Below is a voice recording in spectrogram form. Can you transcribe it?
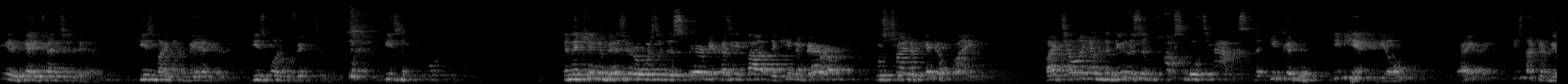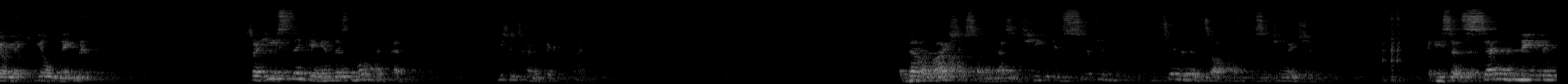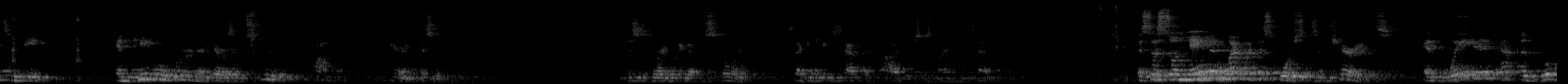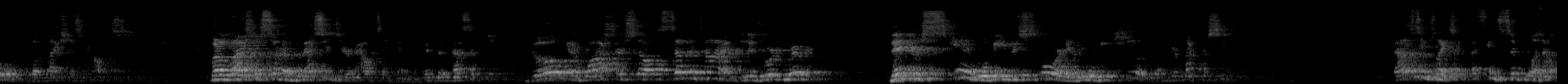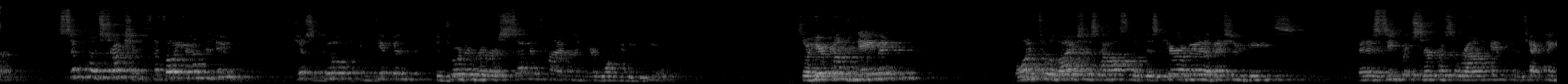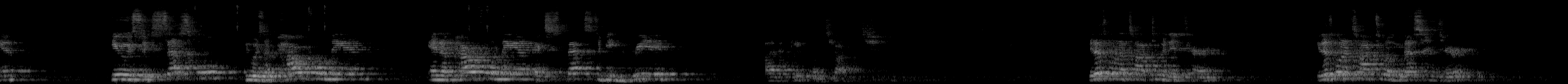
You need to pay attention to him. He's my commander. He's won victories. He's important. And the king of Israel was in despair because he thought the king of Aram was trying to pick a fight by telling him to do this impossible task that he couldn't, he can't heal, right? He's not going to be able to heal Naaman. So he's thinking in this moment that he's just trying to pick a fight. But then Elisha sent a message. He inserted, inserted himself into the situation. And he says, Send Naaman to me, and he will learn that there is a true prophet here in Israel. And this is where we pick up the story. 2 Kings chapter 5, verses 9 through 10. It says, So Naaman went with his horses and chariots and waited at the door of Elisha's house. But Elisha sent a messenger out to him with the message Go and wash yourself seven times in the Jordan River. Then your skin will be restored and you will be healed of your leprosy. Now that seems like that seems simple enough. Simple instructions. That's all you have to do. Just go and dip in the Jordan River seven times and you're going to be healed. So here comes Naaman going to Elisha's house with this caravan of SUVs and his secret service around him, protecting him. He was successful, he was a powerful man, and a powerful man expects to be greeted by the people in charge. He doesn't want to talk to an intern. He doesn't want to talk to a messenger.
